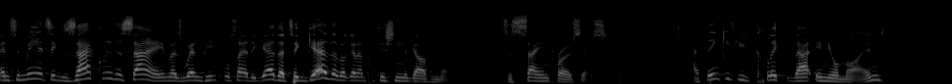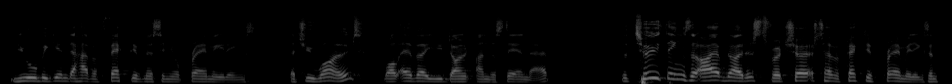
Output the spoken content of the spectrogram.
And to me, it's exactly the same as when people say together, together we're going to petition the government. It's the same process. I think if you click that in your mind, you will begin to have effectiveness in your prayer meetings that you won't while ever you don't understand that. The two things that I have noticed for a church to have effective prayer meetings, and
